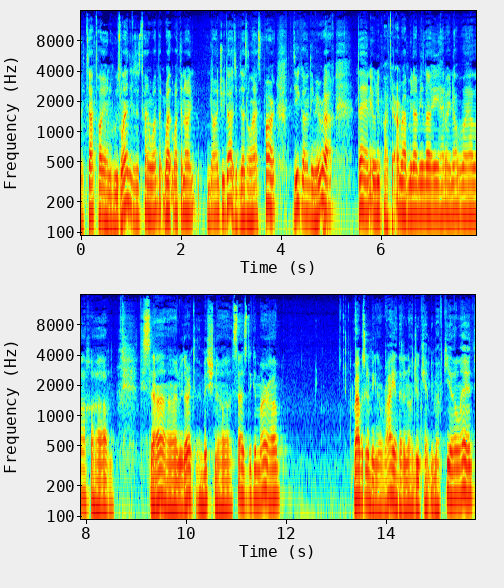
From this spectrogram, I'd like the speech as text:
It's not telling you whose land it is, it's telling what the, what, what the non, non-Jew does. If he does the last part, the Diga and the Mirach, then it would be Pater. Amrav Minamilai, how do I know my halacha? Tisan, we learned to the Mishnah, says the Gemara. Rabbi's going to bring a raya that a non-Jew can't be mafkia the land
